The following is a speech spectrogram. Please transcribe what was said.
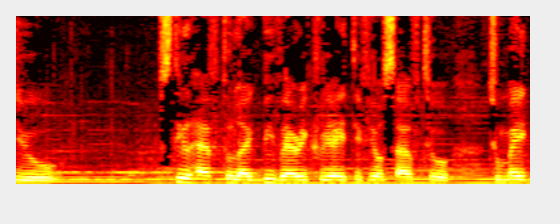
you still have to like be very creative yourself to to make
